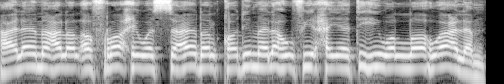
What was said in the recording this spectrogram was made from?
علامة على الأفراح والسعادة القادمة له في حياته والله أعلم.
